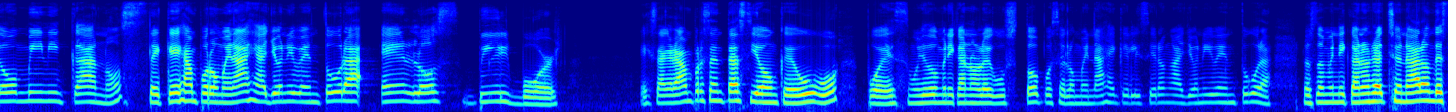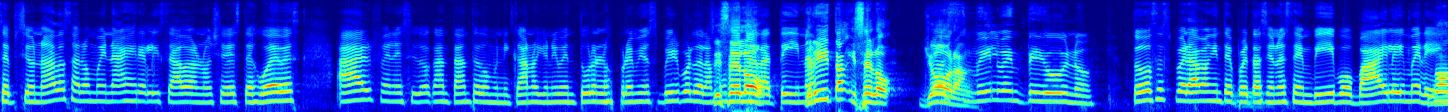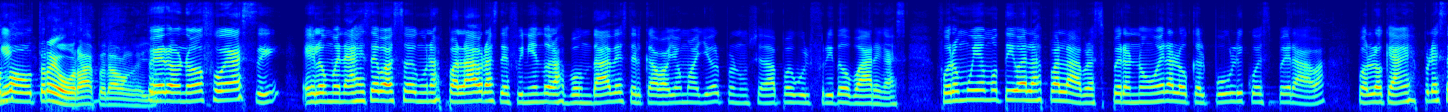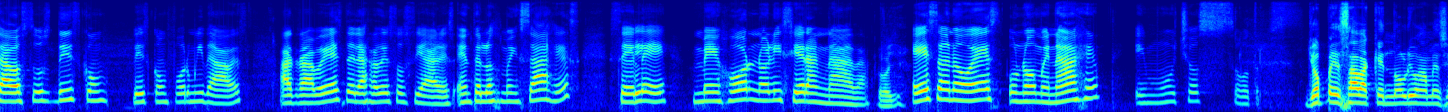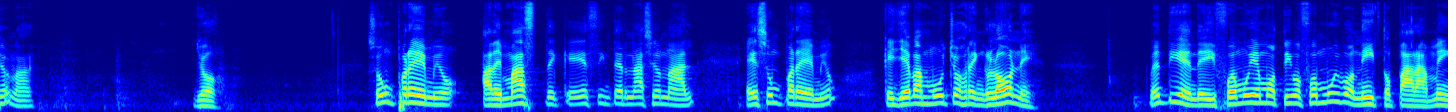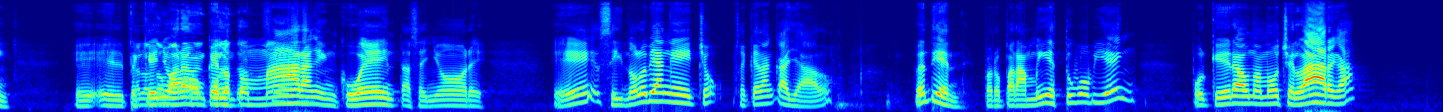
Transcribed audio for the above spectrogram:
dominicanos se quejan por homenaje a Johnny Ventura en los Billboard. Esa gran presentación que hubo, pues muchos dominicanos les gustó, pues el homenaje que le hicieron a Johnny Ventura. Los dominicanos reaccionaron decepcionados al homenaje realizado la noche de este jueves al fenecido cantante dominicano Johnny Ventura en los premios Billboard de la música se lo latina. gritan y se lo lloran. 2021. Todos esperaban interpretaciones en vivo, baile y merengue. No, no, tres horas esperaban ellos. Pero no fue así. El homenaje se basó en unas palabras definiendo las bondades del caballo mayor pronunciada por Wilfrido Vargas. Fueron muy emotivas las palabras, pero no era lo que el público esperaba, por lo que han expresado sus discon disconformidades a través de las redes sociales. Entre los mensajes se lee, mejor no le hicieran nada. Oye. Eso no es un homenaje, y muchos otros. Yo pensaba que no lo iban a mencionar. Yo. Es un premio, además de que es internacional, es un premio que lleva muchos renglones. ¿Me entiendes? Y fue muy emotivo, fue muy bonito para mí. Eh, el Que lo pequeño, tomaran en que lo cuenta. tomaran en cuenta, señores. Eh, si no lo habían hecho, se quedan callados. ¿Me entiendes? Pero para mí estuvo bien porque era una noche larga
